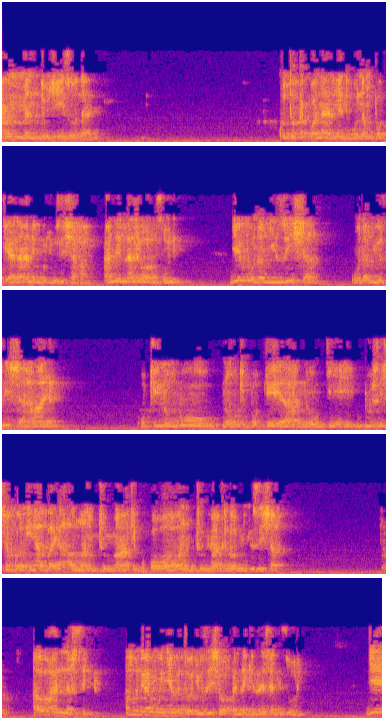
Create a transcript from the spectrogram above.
amman tujizu dhalik kutoka kwa nani? Yani unampokea nani kujuzisha haya? Anillahi wa rasuli. Je unajuzisha unajuzisha haya ukinukuu na ukipokea na ukijuzisha kwa niaba ya Allah na mtume wake kwa wao na mtume wake ndio wamejuzisha au an nafsik au ni wewe mwenyewe tuwajuzisha wapendekezesha ni zuri. Je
